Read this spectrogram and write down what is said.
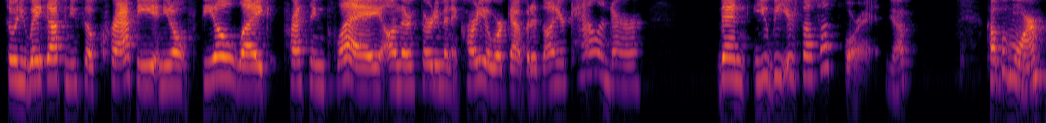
So when you wake up and you feel crappy and you don't feel like pressing play on their 30-minute cardio workout but it's on your calendar, then you beat yourself up for it. Yep. Couple more.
